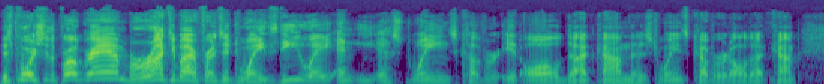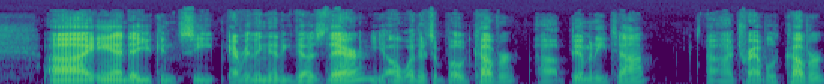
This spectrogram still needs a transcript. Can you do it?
This portion of the program brought to you by our friends at Duane's, D-U-A-N-E-S, Duane's Duane'sCoverItAll.com. That is Duane'sCoverItAll.com. Uh, and uh, you can see everything that he does there, you know, whether it's a boat cover, uh, bimini top, uh, travel cover.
